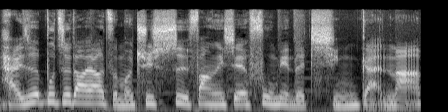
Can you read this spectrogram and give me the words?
还是不知道要怎么去释放一些负面的情感嘛。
